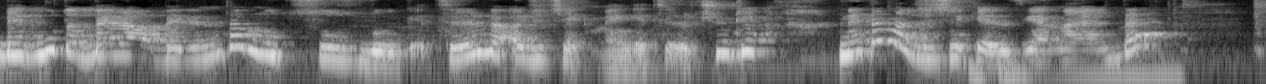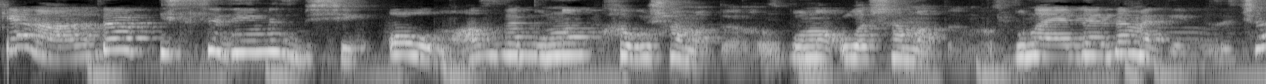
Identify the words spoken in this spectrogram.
Ve bu da beraberinde mutsuzluğu getirir ve acı çekmeye getirir. Çünkü neden acı çekeriz genelde? Genelde istediğimiz bir şey olmaz ve buna kavuşamadığımız, buna ulaşamadığımız, bunu elde edemediğimiz için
